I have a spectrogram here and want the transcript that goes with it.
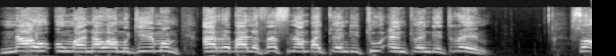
now o ngwana wa modimo. A re bale verse number 22 and 23 So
